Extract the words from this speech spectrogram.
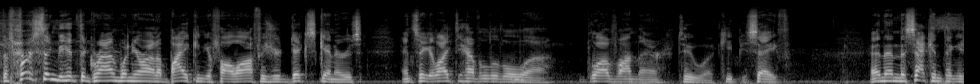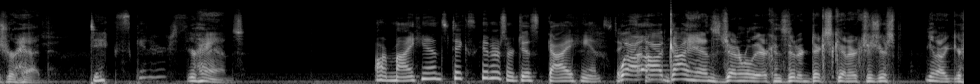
the first thing to hit the ground when you're on a bike and you fall off is your dick skinners, and so you like to have a little uh, glove on there to uh, keep you safe. And then the second thing is your head, Dick Skinners? your hands. are my hands dick skinners or just guy hands dick Well, uh, guy hands generally are considered dick skinner because you're, you know, you're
